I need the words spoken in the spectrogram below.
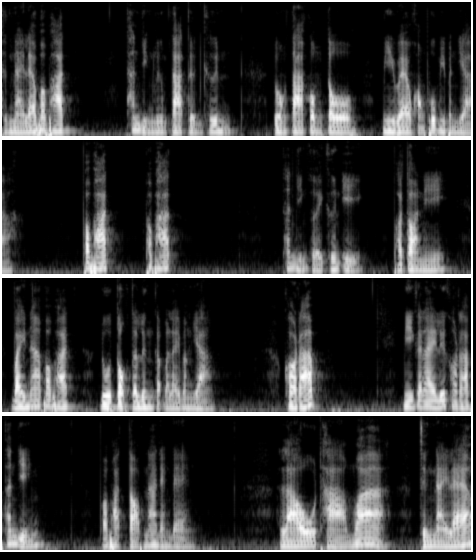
ถึงไหนแล้วพ่อพัด ท่านหญิงลืมตาตื่นขึ้น ดวงตากลมโต มีแววของผู้มีปัญญา พ่อพัด พ่อพัด ท่านหญิงเอ่ยขึ้นอีก เพราะตอนนี้ใบหน้าพ่อพัดดูตกตะลึงกับอะไรบางอย่าง ขอรับ มีกระไรหรือขอรับท่านหญิง พ่อพัดตอบหน้าแดงๆ เราถามว่าถึงไหนแล้ว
